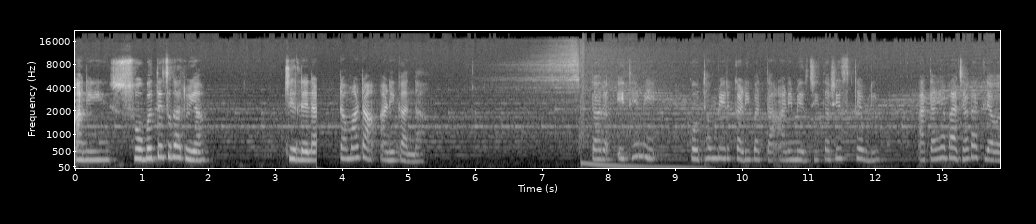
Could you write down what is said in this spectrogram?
आणि सोबतच घालूया चिरलेला टमाटा आणि कांदा. तर इथे मी कोथिंबीर कढीपत्ता आणि मिरची तशीच ठेवली. आता ह्या भाज्या घातल्यावर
